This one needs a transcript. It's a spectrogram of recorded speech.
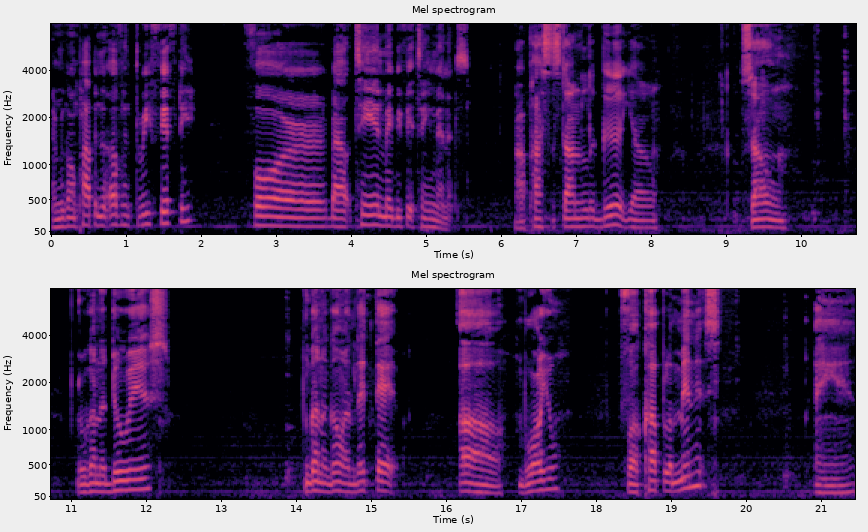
And we're gonna pop in the oven 350 for about 10, maybe 15 minutes. Our pasta's starting to look good, y'all. So, what we're gonna do is, I'm gonna go and let that uh, broil for a couple of minutes. And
